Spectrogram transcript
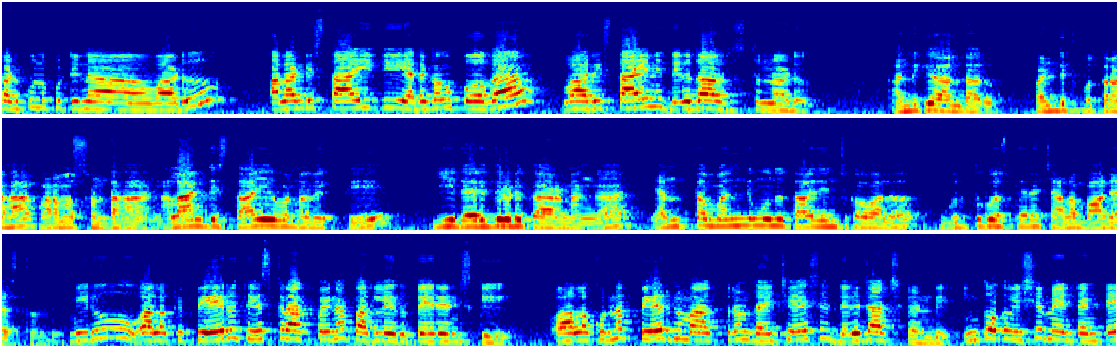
కడుపును పుట్టిన వాడు అలాంటి స్థాయికి ఎదగకపోగా వారి స్థాయిని దిగదారుస్తున్నాడు అందుకే అంటారు పండిత్ పుత్ర పరమస్సుంట అని. అలాంటి స్థాయి ఉన్న వ్యక్తి ఈ దరిద్రుడి కారణంగా ఎంత మంది ముందు తలదించుకోవాలో గుర్తుకొస్తేనే చాలా బాధేస్తుంది. మీరు వాళ్ళకి పేరు తీసుకురాకపోయినా పర్లేదు పేరెంట్స్కి వాళ్ళకున్న పేరును మాత్రం దయచేసి దిగజార్చకండి. ఇంకొక విషయం ఏంటంటే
